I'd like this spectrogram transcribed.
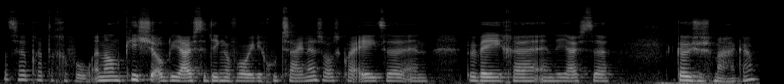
Dat is een heel prettig gevoel. En dan kies je ook de juiste dingen voor je die goed zijn. Hè? Zoals qua eten en bewegen en de juiste keuzes maken.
